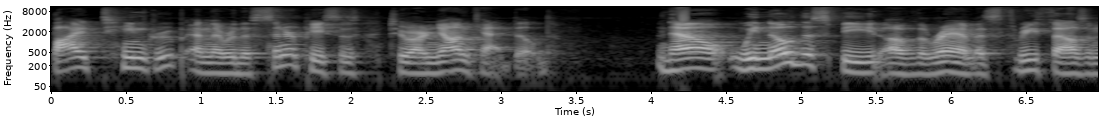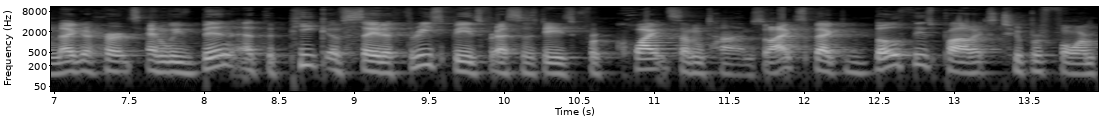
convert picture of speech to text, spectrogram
by Team Group and they were the centerpieces to our NyanCat build. Now, we know the speed of the RAM is 3000 megahertz, and we've been at the peak of SATA 3 speeds for SSDs for quite some time, so I expect both these products to perform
